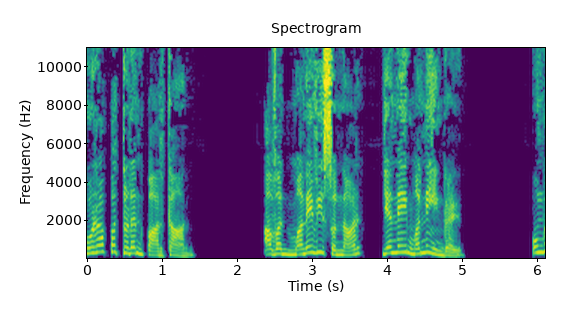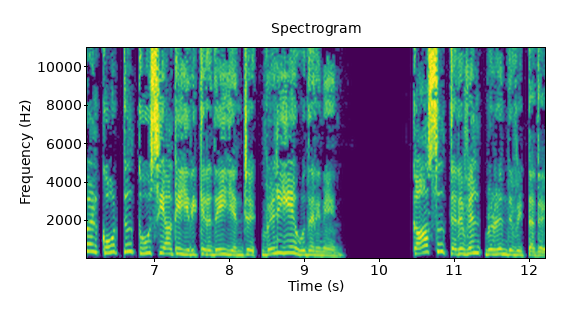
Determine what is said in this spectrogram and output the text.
குழப்பத்துடன் பார்த்தான். அவன் மனைவி சொன்னாள் என்னை மன்னியுங்கள். உங்கள் கோட்டு தூசியாக இருக்கிறதே என்று வெளியே உதறினேன். காசு தெருவில் விழுந்துவிட்டது.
